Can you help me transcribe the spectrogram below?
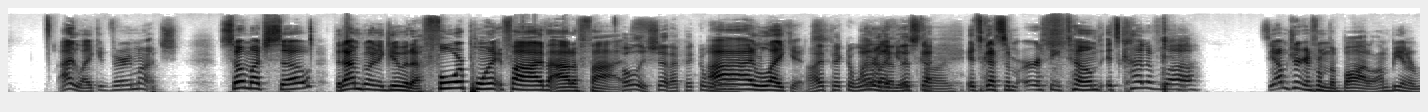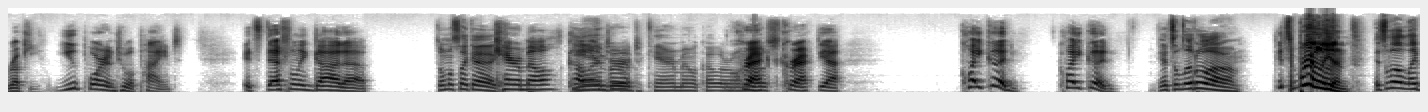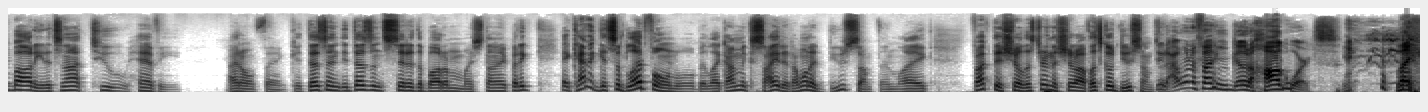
I like it very much. So much so that I'm going to give it a 4.5 out of 5. Holy shit! I picked a winner. I like it. I picked a winner like then it. this It's got- time. It's got some earthy tones. It's kind of uh See, I'm drinking from the bottle. I'm being a rookie. You poured into a pint. It's definitely got a It's almost like a caramel color to amber it. caramel color. Almost. Correct, correct, yeah. Quite good. Quite good. It's a little uh, It's brilliant. It's a little light bodied. It's not too heavy. I don't think it doesn't. It doesn't sit at the bottom of my stomach, but it it kind of gets the blood flowing a little bit. Like I'm excited. I want to do something. Like fuck this show. Let's turn the shit off. Let's go do something. Dude, I want to fucking go to Hogwarts. like,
